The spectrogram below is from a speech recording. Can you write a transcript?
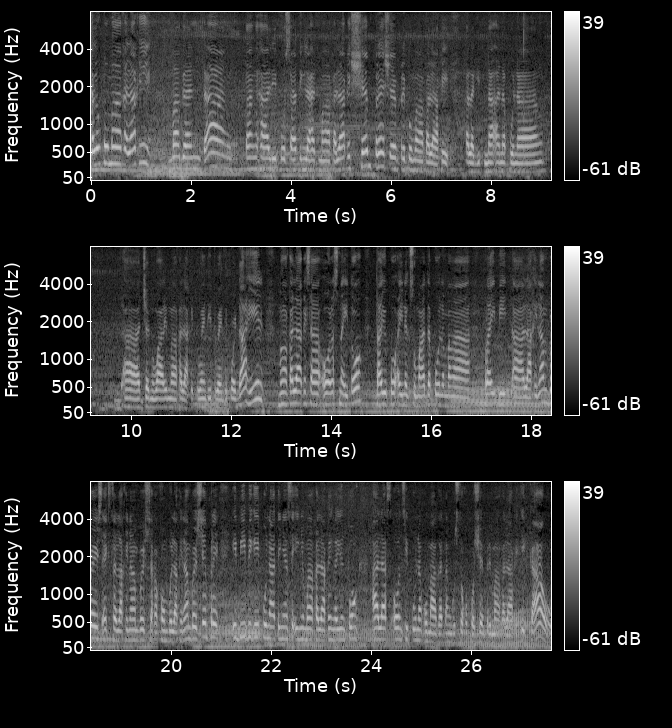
Hello po mga kalaki! Magandang tanghali po sa ating lahat mga kalaki. Siyempre, siyempre po mga kalaki, kalagitnaan na po ng ah, January mga kalaki 2024 dahil mga kalaki sa oras na ito tayo po ay nagsumada po ng mga private ah, lucky numbers, extra lucky numbers, saka combo lucky numbers. Siyempre, ibibigay po natin yan sa inyo mga kalaki ngayon pong alas 11 po ng umaga. At ang gusto ko po siyempre mga kalaki, ikaw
